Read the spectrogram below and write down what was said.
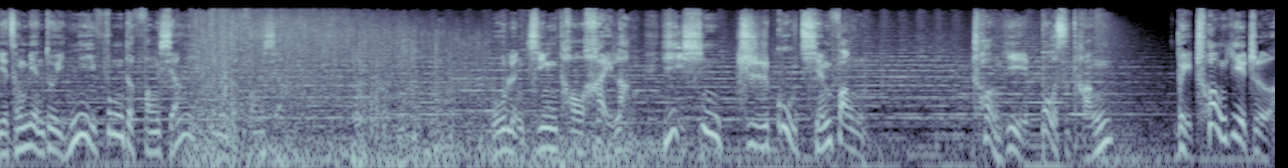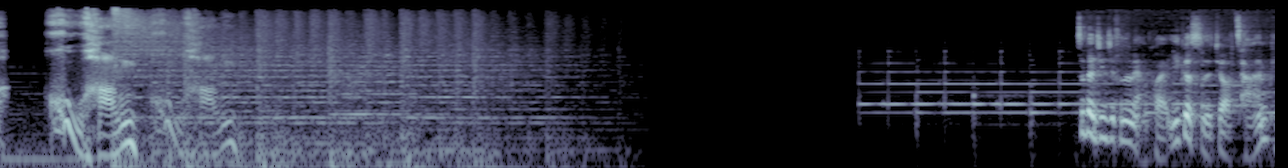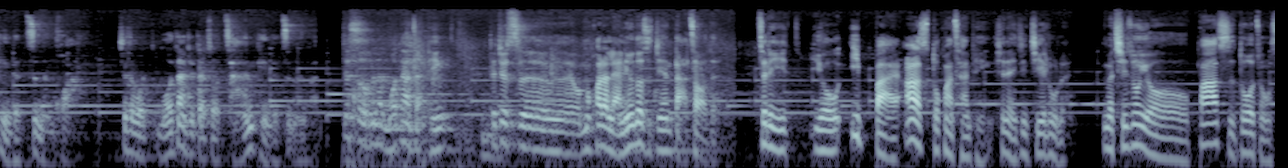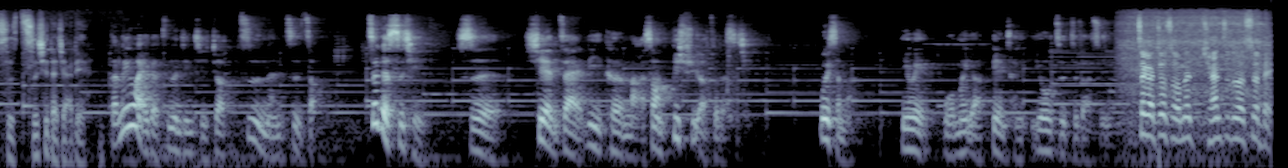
也曾面对逆风的方向，逆风的方向。无论惊涛骇浪，一心只顾前方。创业 BOSS 堂，为创业者护航，护航。智能经济分成两块，一个是叫产品的智能化，就是我魔蛋就在做产品的智能化。这是我们的魔蛋展厅，这就是我们花了两年多时间打造的。这里有一百二十多款产品，现在已经揭露了。那么其中有八十多种是瓷器的家电。那另外一个智能经济叫智能制造，这个事情是现在立刻马上必须要做的事情。为什么？因为我们要变成优质制造之一。这个就是我们全自动的设备。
